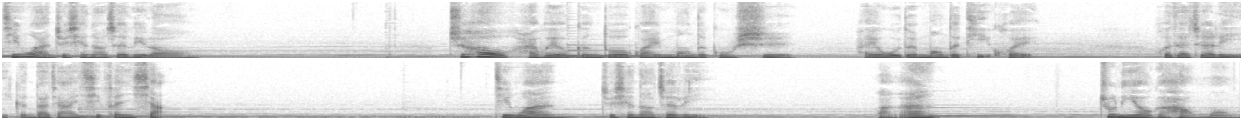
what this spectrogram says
今晚就先到这里喽。之后还会有更多关于梦的故事，还有我对梦的体会，会在这里跟大家一起分享。今晚就先到这里，晚安，祝你有个好梦。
